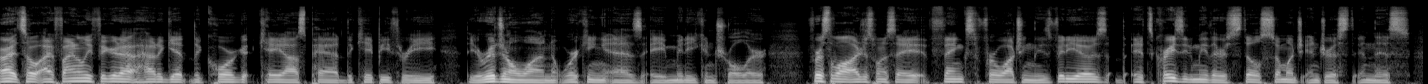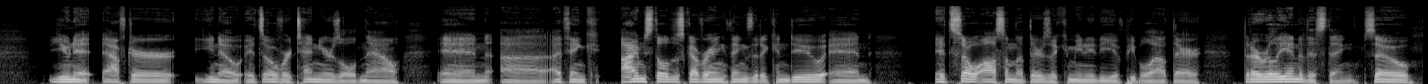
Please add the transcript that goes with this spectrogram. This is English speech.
All right, so I finally figured out how to get the Korg Kaoss Pad, the KP3, the original one, working as a MIDI controller. First of all, I just want to say thanks for watching these videos. It's crazy to me there's still so much interest in this unit after, you know, it's over 10 years old now. And uh, I think I'm still discovering things that it can do. And it's so awesome that there's a community of people out there that are really into this thing. So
